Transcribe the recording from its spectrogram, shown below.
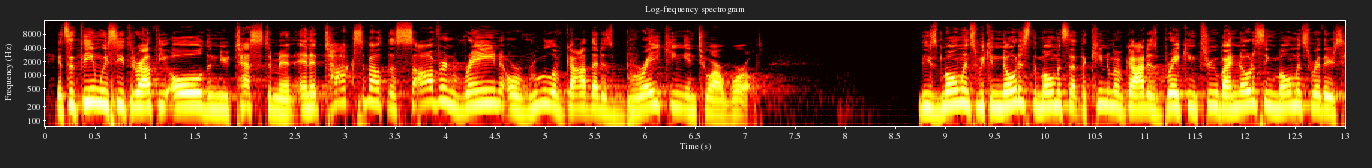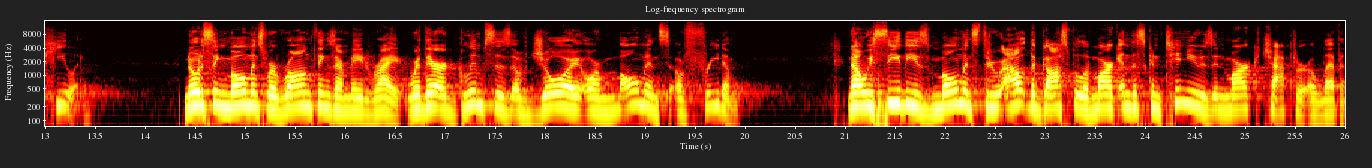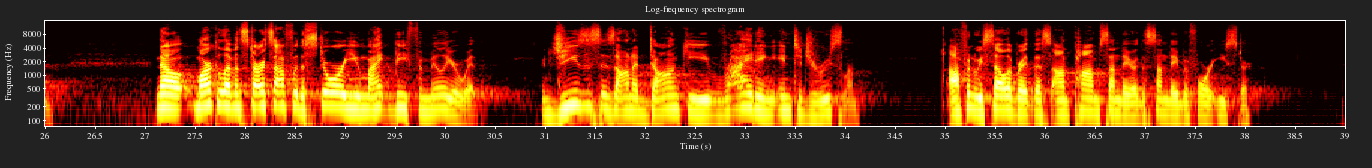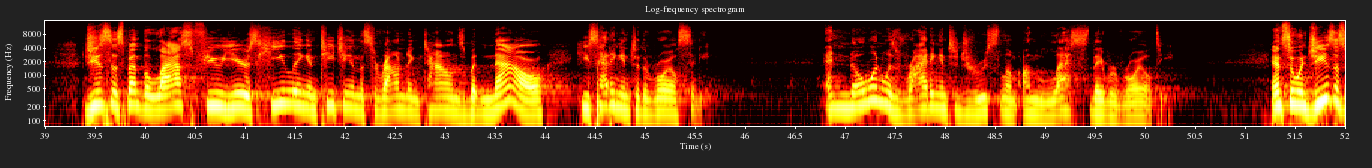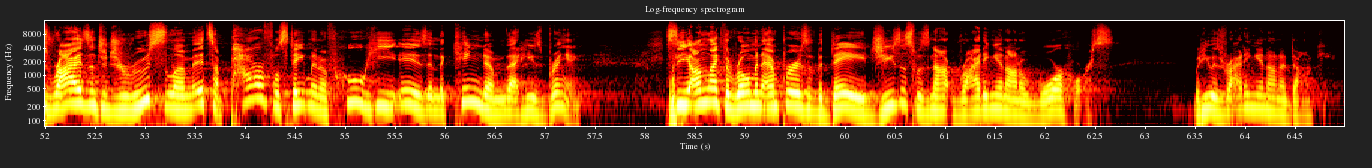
It's a theme we see throughout the Old and New Testament, and it talks about the sovereign reign or rule of God that is breaking into our world. These moments, we can notice the moments that the kingdom of God is breaking through by noticing moments where there's healing, noticing moments where wrong things are made right, where there are glimpses of joy or moments of freedom. Now, we see these moments throughout the Gospel of Mark, and this continues in Mark chapter 11. Now, Mark 11 starts off with a story you might be familiar with. Jesus is on a donkey riding into Jerusalem. Often we celebrate this on Palm Sunday or the Sunday before Easter. Jesus has spent the last few years healing and teaching in the surrounding towns, but now he's heading into the royal city. And no one was riding into Jerusalem unless they were royalty. And so when Jesus rides into Jerusalem, it's a powerful statement of who he is and the kingdom that he's bringing. See, unlike the Roman emperors of the day, Jesus was not riding in on a war horse, but he was riding in on a donkey.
